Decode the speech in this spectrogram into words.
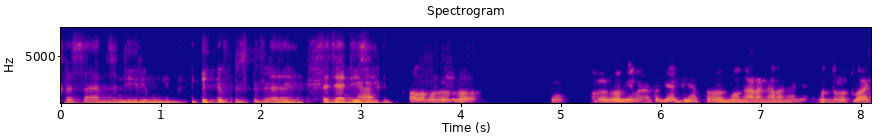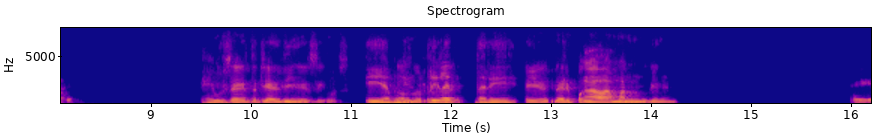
keresahan sendiri mungkin. Iya bisa jadi. Eh, bisa jadi Ya, sih. kalau menurut lo, menurut lo gimana? Terjadi atau gue ngarang-ngarang aja? Menurut lo aja. Kayaknya bisa terjadi nggak sih mas? Iya, mungkin relate dari Iya dari pengalaman mungkin. Eh,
